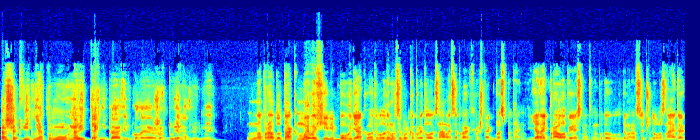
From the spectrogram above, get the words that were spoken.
1 квітня, тому навіть техніка інколи жартує над людьми. Направду так. Ми в ефірі. Богу дякувати. Володимир Цибулько, політолог з нами. Це проект хештег без питань. Я навіть правила пояснювати не буду. Володимира все чудово знаєте.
